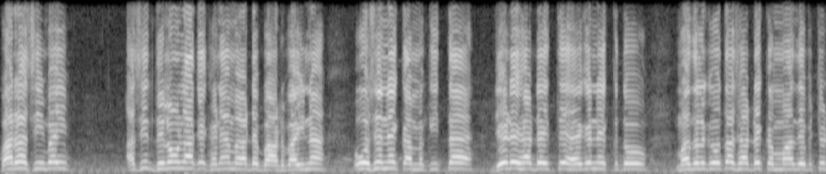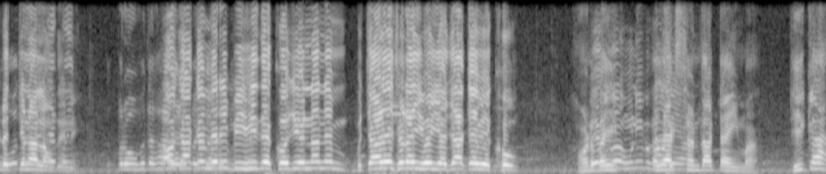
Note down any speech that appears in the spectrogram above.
ਪਰ ਅਸੀਂ ਬਾਈ ਅਸੀਂ ਦਿਲੋਂ ਲਾ ਕੇ ਖੜਿਆ ਸਾਡੇ ਬਾਠ ਬਾਈ ਨਾਲ ਉਸੇ ਨੇ ਕੰਮ ਕੀਤਾ। ਜਿਹੜੇ ਸਾਡੇ ਇੱਥੇ ਹੈਗੇ ਨੇ ਇੱਕ ਦੋ ਮਤਲਬ ਕਿ ਉਹ ਤਾਂ ਸਾਡੇ ਕੰਮਾਂ ਦੇ ਵਿੱਚ ਡਿੱਚਣਾ ਲਾਉਂਦੇ ਨੇ। ਪ੍ਰੂਫ ਦਿਖਾ ਆਓ ਜਾ ਕੇ ਮੇਰੀ ਬੀਹੀ ਦੇਖੋ ਜੀ ਇਹਨਾਂ ਨੇ ਵਿਚਾਲੇ ਛੜਾਈ ਹੋਈ ਆ ਜਾ ਕੇ ਵੇਖੋ। ਹੁਣ ਦੇਖੋ, ਬਈ ਇਲੈਕਸ਼ਨ ਦਾ ਟਾਈਮ ਆ ਠੀਕ ਆ?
